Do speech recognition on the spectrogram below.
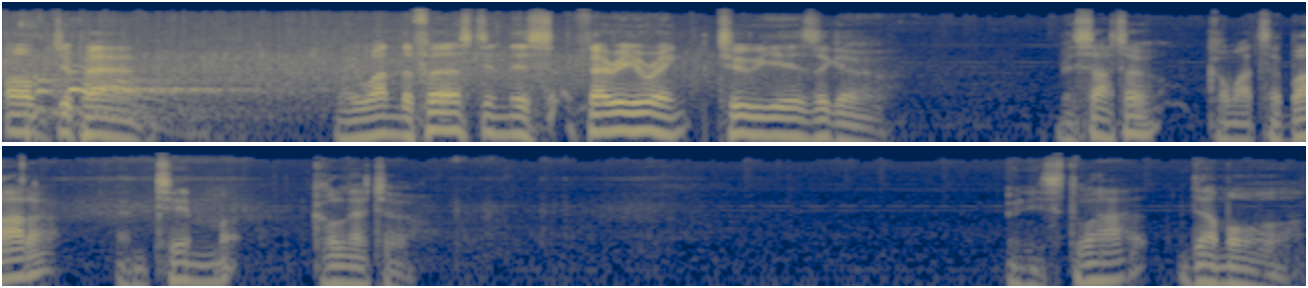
of Japan. They won the first in this very rink two years ago. Misato Komatsubara and Tim Koleto. Une histoire d'amour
